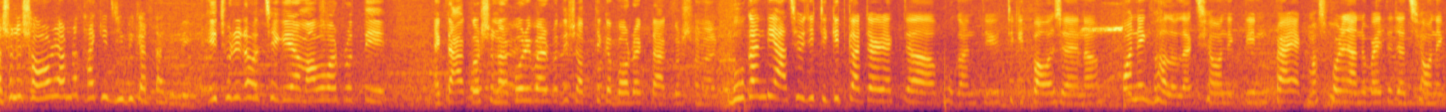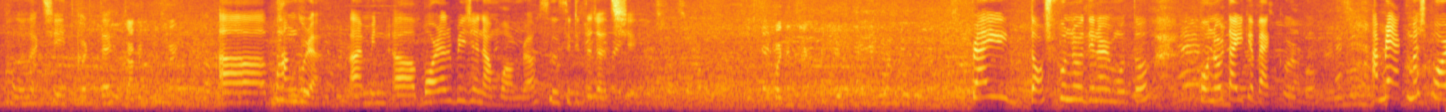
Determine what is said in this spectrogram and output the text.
আসলে শহরে আমরা থাকি জীবিকার তাগিদে। এই ছুটিটা হচ্ছে গিয়ে মা বাবার প্রতি একটা আকর্ষণ আর পরিবারের প্রতি সব থেকে বড় একটা আকর্ষণ আর ভোগান্তি আছে ওই যে টিকিট কাটার একটা ভোগান্তি টিকিট পাওয়া যায় না। অনেক ভালো লাগছে অনেক দিন প্রায় এক মাস পরে নানু বাড়িতে যাচ্ছি অনেক ভালো লাগছে ঈদ করতে। ভাঙ্গুরা আই মিন বড়াল ব্রিজে নামবো আমরা সুল সিটিতে যাচ্ছি। প্রায় দশ পনেরো দিনের মতো পনেরো তারিখে ব্যাক করব। এক মাস পর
